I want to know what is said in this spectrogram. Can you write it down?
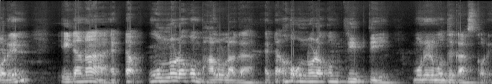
করেন এইটা না একটা অন্যরকম ভালো লাগা একটা অন্যরকম তৃপ্তি মনের মধ্যে কাজ করে।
